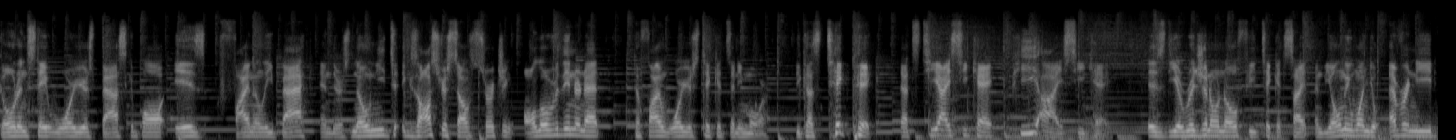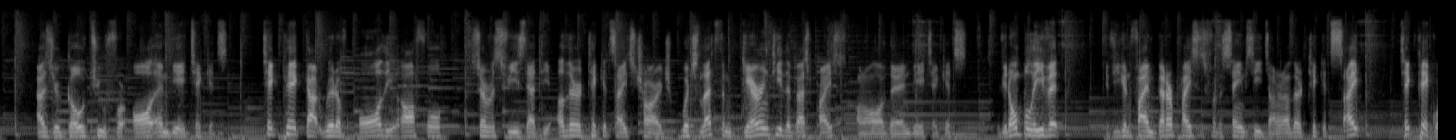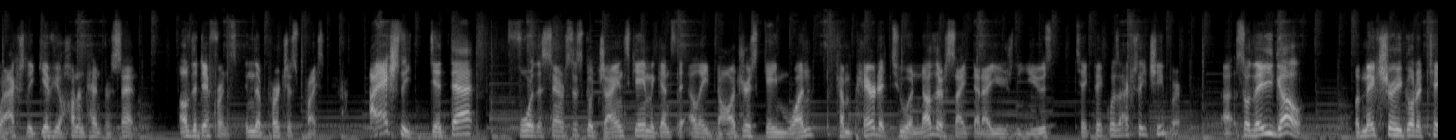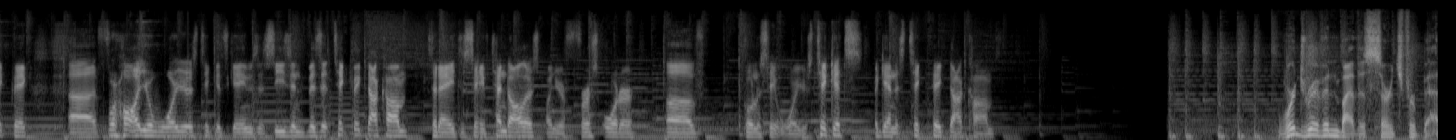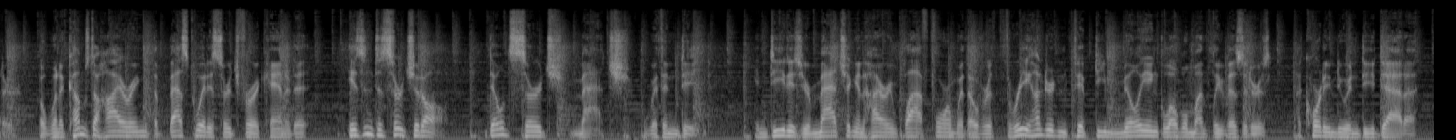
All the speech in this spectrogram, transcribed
Golden State Warriors basketball is finally back, and there's no need to exhaust yourself searching all over the internet to find Warriors tickets anymore because TickPick, that's T I C K P I C K, is the original no fee ticket site and the only one you'll ever need as your go to for all NBA tickets. TickPick got rid of all the awful service fees that the other ticket sites charge, which lets them guarantee the best price on all of their NBA tickets. If you don't believe it, if you can find better prices for the same seats on another ticket site, TickPick will actually give you 110% of the difference in the purchase price. I actually did that for the San Francisco Giants game against the LA Dodgers, game one, compared it to another site that I usually use. TickPick was actually cheaper. Uh, so there you go. But make sure you go to TickPick uh, for all your Warriors tickets games this season. Visit TickPick.com today to save $10 on your first order of Golden State Warriors tickets. Again, it's TickPick.com. We're driven by the search for better. But when it comes to hiring, the best way to search for a candidate isn't to search at all. Don't search match with Indeed. Indeed is your matching and hiring platform with over 350 million global monthly visitors, according to Indeed data,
